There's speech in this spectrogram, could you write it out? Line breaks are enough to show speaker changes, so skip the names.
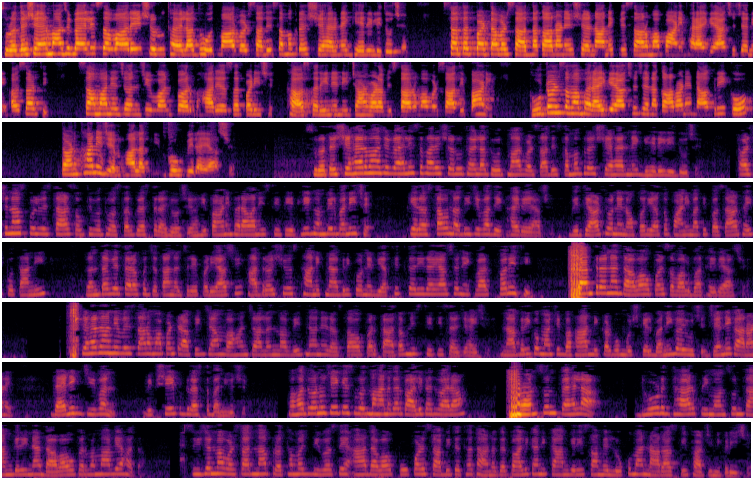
સુરત શહેરમાં આજે વહેલી સવારે શરૂ થયેલા ધોધમાર વરસાદે સમગ્ર શહેરને ઘેરી લીધું છે. સતત પડતા વરસાદના કારણે શહેરના અનેક વિસ્તારોમાં પાણી ભરાઈ ગયા છે, જેની અસરથી સામાન્ય જનજીવન પર ભારે અસર પડી છે. ખાસ કરીને નીચાણવાળા વિસ્તારોમાં વરસાદી પાણી ઘૂંટણસમાં ભરાઈ ગયા છે, જેના કારણે નાગરિકો તણખાની જેમ હાલત ભોગવી રહ્યા છે. સુરત શહેરમાં આજે વહેલી સવારે શરૂ થયેલા ધોધમાર વરસાદે સમગ્ર શહેરને ઘેરી લીધું છે. અર્ચના સ્કૂલ વિસ્તાર સૌથી વધુ અસરગ્રસ્ત રહ્યો છે. અહીં પાણી ભરાવાની સ્થિતિ એટલી ગંભીર બની છે કે રસ્તાઓ નદી જેવા દેખાઈ રહ્યા છે. વિદ્યાર્થીઓ અને નોકરિયાતો પાણીમાંથી પસાર થઈ પોતાની ગંતવ્ય તરફ જતા નજરે પડ્યા છે. આ દ્રશ્યો સ્થાનિક નાગરિકોને વ્યથિત કરી રહ્યા છે અને એકવાર ફરીથી તંત્રના દાવા ઉપર સવાલ ઊભા થઈ રહ્યા છે. શહેરના અન્ય વિસ્તારોમાં પણ ટ્રાફિક જામ, વાહન ચાલનમાં વિઘ્ન અને રસ્તાઓ પર કાદવની સ્થિતિ સર્જાઈ છે. નાગરિકો માટે બહાર નીકળવું મુશ્કેલ બની ગયું છે, જેને કારણે દૈનિક જીવન વિક્ષેપગ્રસ્ત બન્યું છે. મહત્વનું છે કે સુરત મહાનગરપાલિકા દ્વારા મોન્સૂન પહેલા ધૂળધાર પ્રી મોન્સૂન કામગીરીના દાવાઓ કરવામાં આવ્યા હતા. સિઝનમાં વરસાદના પ્રથમ જ દિવસે આ દાવાઓ પોકળ સાબિત થતા નગરપાલિકાની કામગીરી સામે લોકોમાં નારાજગી ફાટી નીકળી છે.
